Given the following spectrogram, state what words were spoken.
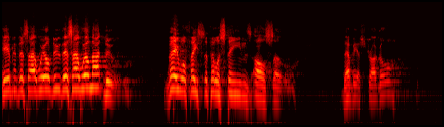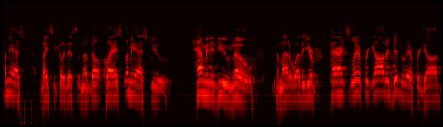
Amen. This I will do, this I will not do. They will face the Philistines also. There'll be a struggle. Let me ask basically this is an adult class. Let me ask you, how many of you know, no matter whether your parents lived for God or didn't live for God,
